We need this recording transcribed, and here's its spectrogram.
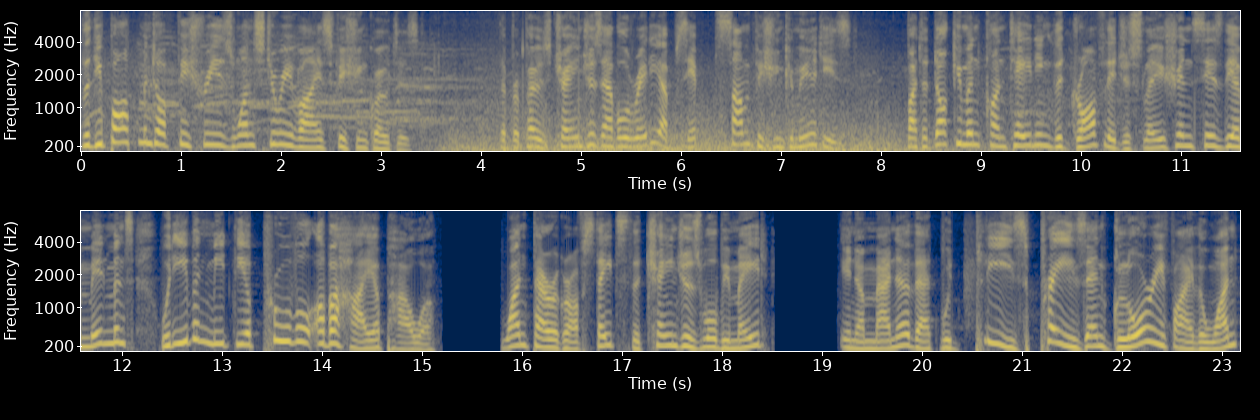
the Department of Fisheries wants to revise fishing quotas. The proposed changes have already upset some fishing communities. But a document containing the draft legislation says the amendments would even meet the approval of a higher power. One paragraph states the changes will be made in a manner that would please, praise, and glorify the one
